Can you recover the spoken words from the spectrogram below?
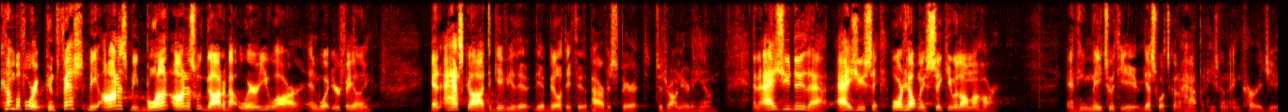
come before Him, confess, be honest, be blunt honest with God about where you are and what you're feeling, and ask God to give you the, the ability through the power of His Spirit to draw near to Him. And as you do that, as you say, Lord, help me seek you with all my heart, and He meets with you, guess what's going to happen? He's going to encourage you.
